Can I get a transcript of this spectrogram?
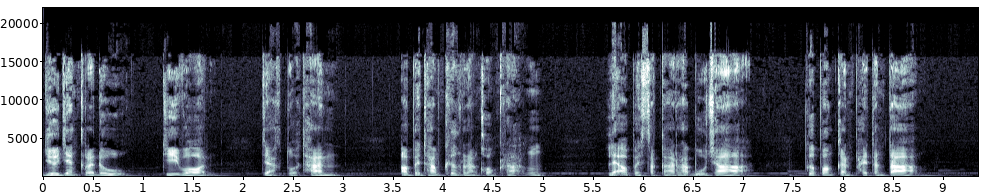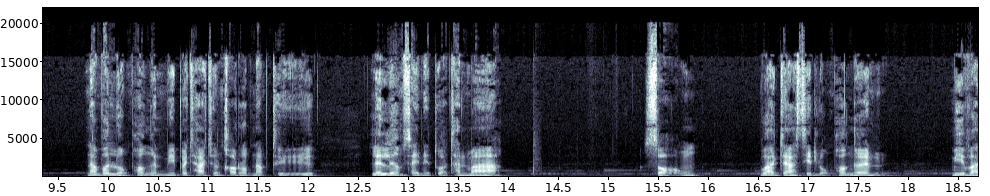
เยื้อแย่งกระดูก จีวร จากตัวท่าน เอาไปทำเครื่องรางของขลัง และเอาไปสักการะบูชา เพื่อป้องกันภัยต่างๆนับว่าหลวงพ่อเงินมีประชาชนเคารพนับถือ และเลื่อมใสในตัวท่านมาก 2. วาจาสิทธิหลวงพ่อเงิน มีวา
